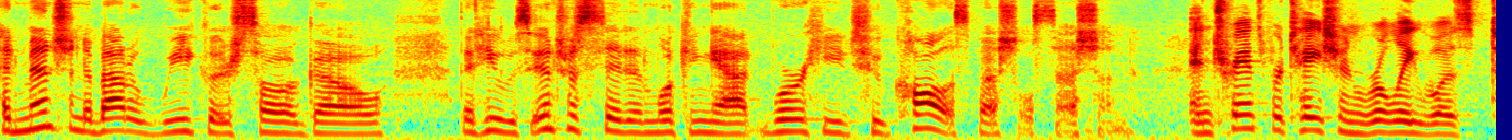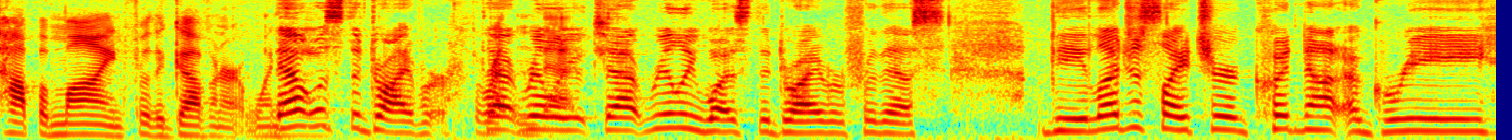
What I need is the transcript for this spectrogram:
had mentioned about a week or so ago that he was interested in looking at were he to call a special session. And transportation really was top of mind for the governor when that was the driver. That really that. that really was the driver for this. The legislature could not agree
